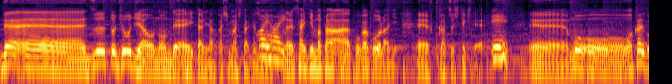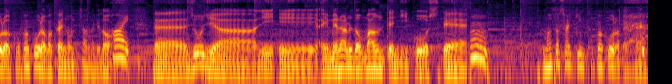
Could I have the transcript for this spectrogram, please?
で、えーずっとジョージアを飲んでいたりなんかしましたけど、はいはい。ね最近またあコカ・コーラに、えー復活してきて、ええ。えーもうお若い頃はコカ・コーラばっかり飲んでたんだけど、はい。えージョージアに、えーエメラルドマウンテンに移行してうん。また最近コカ・コーラだよね。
